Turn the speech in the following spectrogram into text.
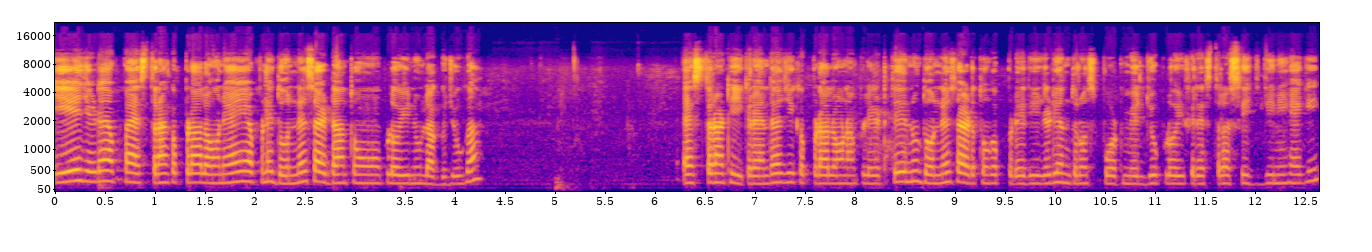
ਇਹ ਜਿਹੜਾ ਆਪਾਂ ਇਸ ਤਰ੍ਹਾਂ ਕੱਪੜਾ ਲਾਉਨੇ ਆ ਇਹ ਆਪਣੇ ਦੋਨੇ ਸਾਈਡਾਂ ਤੋਂ ਪਲੋਈ ਨੂੰ ਲੱਗ ਜੂਗਾ। ਇਸ ਤਰ੍ਹਾਂ ਠੀਕ ਰਹਿੰਦਾ ਜੀ ਕੱਪੜਾ ਲਾਉਣਾ ਪਲੇਟ ਤੇ। ਇਹਨੂੰ ਦੋਨੇ ਸਾਈਡ ਤੋਂ ਕੱਪੜੇ ਦੀ ਜਿਹੜੀ ਅੰਦਰੋਂ ਸਪੋਰਟ ਮਿਲ ਜੂ, ਪਲੋਈ ਫਿਰ ਇਸ ਤਰ੍ਹਾਂ ਸਿੱਜਦੀ ਨਹੀਂ ਹੈਗੀ।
